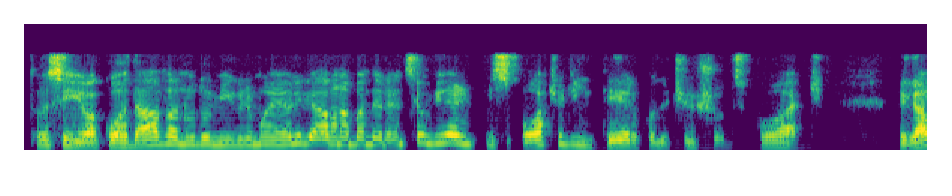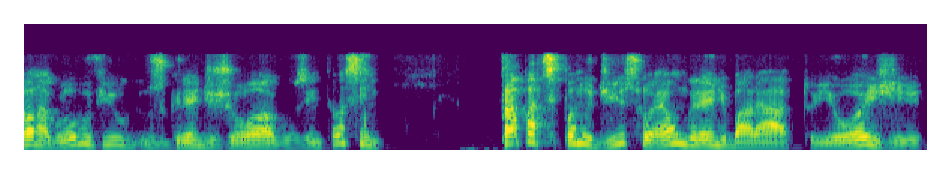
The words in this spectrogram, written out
Então assim, eu acordava no domingo de manhã, eu ligava na Bandeirantes, eu via esporte o dia inteiro quando tinha um show de esporte. Pegava na Globo, viu os grandes jogos. Então, assim, tá participando disso é um grande barato. E hoje,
